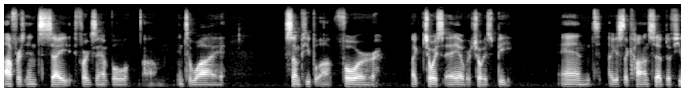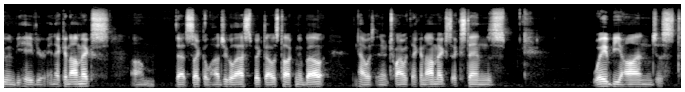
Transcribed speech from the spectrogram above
offers insight, for example, um, into why some people opt for like choice A over choice B. And I guess the concept of human behavior in economics, um, that psychological aspect I was talking about, and how it's intertwined with economics, extends way beyond just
